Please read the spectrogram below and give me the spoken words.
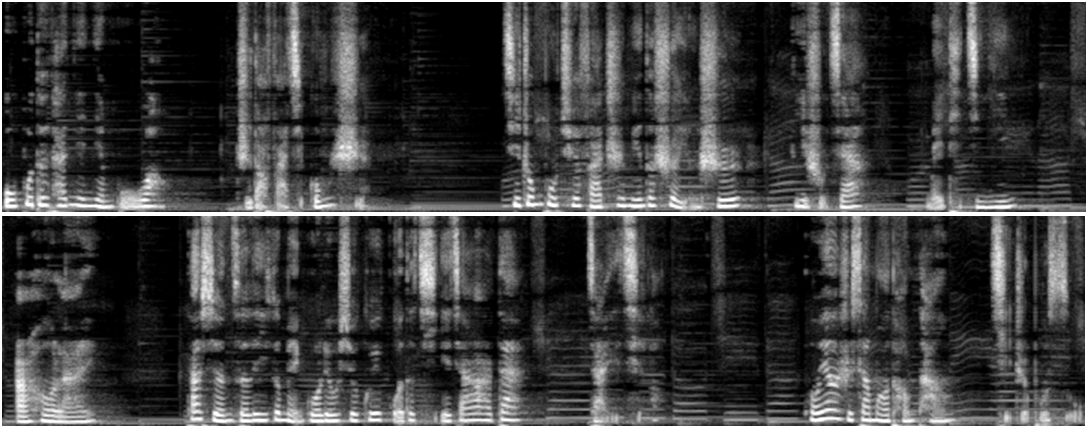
无不对他念念不忘，直到发起攻势。其中不缺乏知名的摄影师、艺术家、媒体精英。而后来，他选择了一个美国留学归国的企业家二代，在一起了。同样是相貌堂堂，气质不俗。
